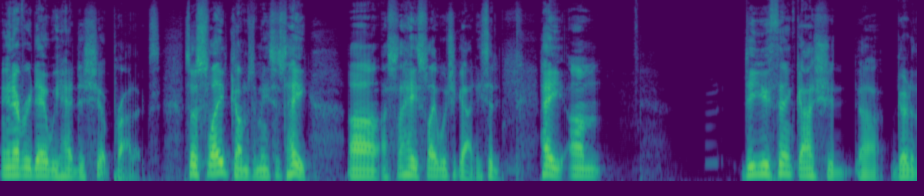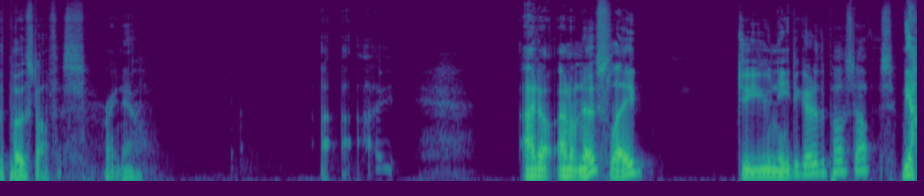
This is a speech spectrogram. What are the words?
and every day we had to ship products. So Slade comes to me and says, Hey, uh, I said, Hey, Slade, what you got? He said, Hey, um, do you think I should uh, go to the post office right now? I, I don't I don't know, Slade. Do you need to go to the post office? Yeah.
